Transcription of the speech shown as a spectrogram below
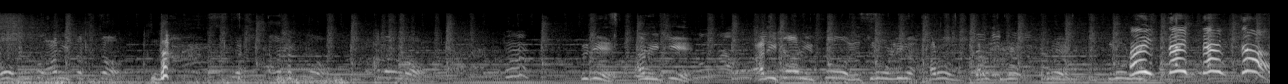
어, 진짜. 진짜 안에 있어. 응. 그지? 안에 있지? 안에 있어, 안에 있어. 이거 들어 올리면 바로, 바로 들어, 그래. 들어 올리면. 아 있다 있다 있다.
